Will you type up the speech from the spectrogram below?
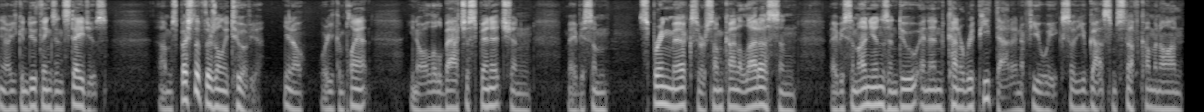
You know, you can do things in stages um, especially if there's only two of you, you know, where you can plant, you know, a little batch of spinach and maybe some spring mix or some kind of lettuce and maybe some onions and do, and then kind of repeat that in a few weeks. So you've got some stuff coming on,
